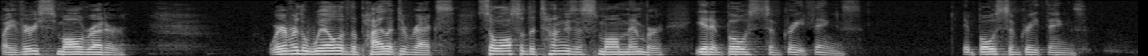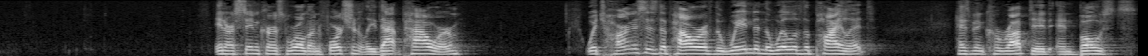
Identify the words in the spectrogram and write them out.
by a very small rudder. Wherever the will of the pilot directs, so also the tongue is a small member yet it boasts of great things. It boasts of great things. In our sin cursed world, unfortunately, that power, which harnesses the power of the wind and the will of the pilot, has been corrupted and boasts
